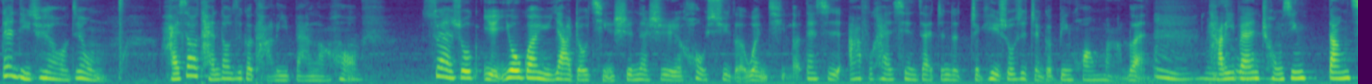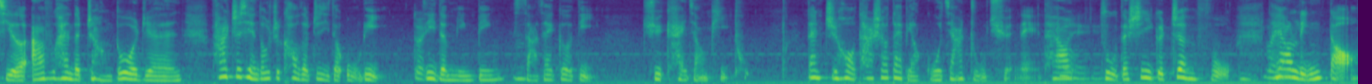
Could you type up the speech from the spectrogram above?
但的确哦，这种还是要谈到这个塔利班，然后虽然说也攸关于亚洲情势，那是后续的问题了。但是阿富汗现在真的整可以说是整个兵荒马乱。嗯，塔利班重新当起了阿富汗的掌舵人，他之前都是靠着自己的武力、自己的民兵撒在各地去开疆辟土，但之后他是要代表国家主权呢，他要对组的是一个政府，他要领导，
